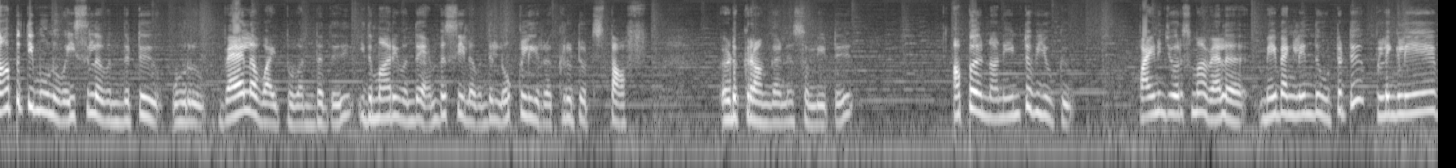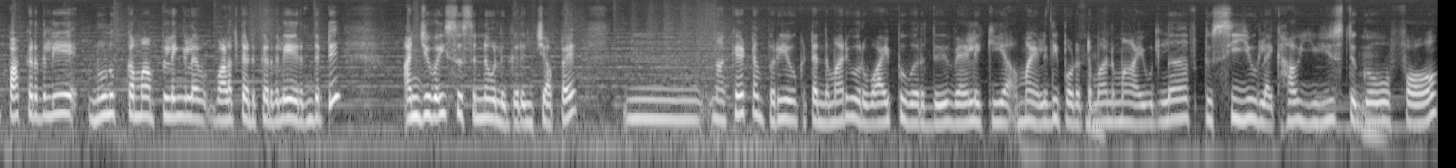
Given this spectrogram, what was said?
நாற்பத்தி மூணு வயசில் வந்துட்டு ஒரு வேலை வாய்ப்பு வந்தது. இது மாதிரி வந்து எம்பசியில் வந்து லோக்கலி ரெக்ரூட்டட் ஸ்டாஃப் எடுக்கிறாங்கன்னு சொல்லிட்டு. அப்போ நான் இன்டர்வியூக்கு பதினஞ்சு வருஷமாக வேலை மேபேங்க்லேருந்து விட்டுட்டு பிள்ளைங்களையே பார்க்குறதுலையே நுணுக்கமாக பிள்ளைங்களை வளர்த்து எடுக்கிறதுலே இருந்துட்டு அஞ்சு வயசு சின்னவளுக்கு இருந்துச்சு. அப்போ நான் கேட்டேன் பெரியவகிட்ட இந்த மாதிரி ஒரு வாய்ப்பு வருது வேலைக்கு அம்மா எழுதி போடட்டுமானுமா? I would love to see you like how you use to go for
